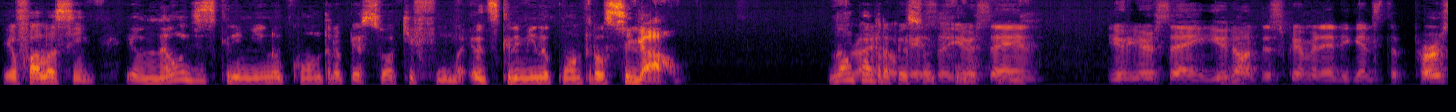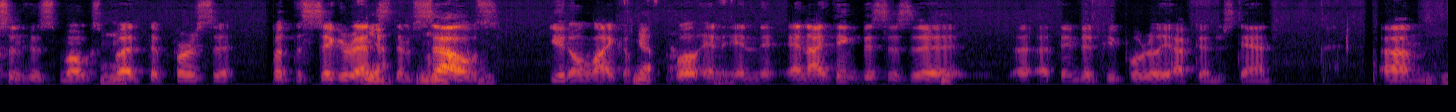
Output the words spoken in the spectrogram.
eu falo assim, eu não discrimino contra a pessoa que fuma, eu discrimino contra o cigarro, não right, contra a pessoa okay, que so fuma. You're saying You're, you're saying you mm-hmm. don't discriminate against the person who smokes, mm-hmm. but the person, but the cigarettes yeah. themselves, mm-hmm. you don't like them. Yeah. Well, and and and I think this is a a thing that people really have to understand. Um, mm-hmm.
